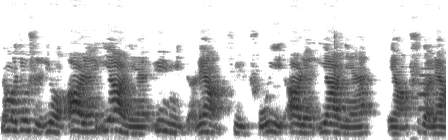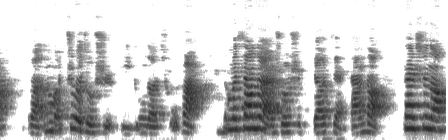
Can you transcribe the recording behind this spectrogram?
那么就是用二零一二年玉米的量去除以二零一二年粮食的量。对吧？那么这就是比重的求法，那么相对来说是比较简单的。但是呢，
